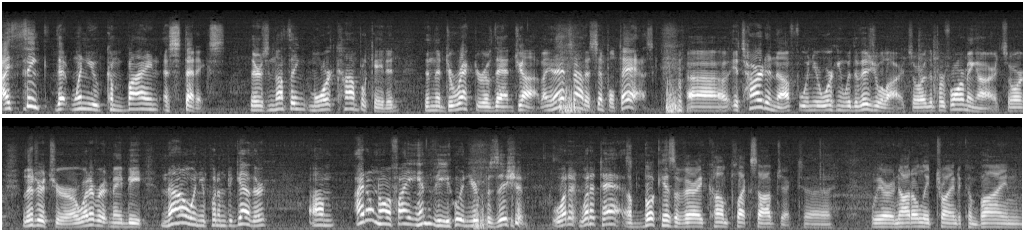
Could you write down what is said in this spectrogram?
I think that when you combine aesthetics, there's nothing more complicated than the director of that job. I mean, that's not a simple task. Uh, it's hard enough when you're working with the visual arts or the performing arts or literature or whatever it may be. Now, when you put them together, um, I don't know if I envy you in your position. What a, what a task. A book is a very complex object. Uh, we are not only trying to combine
